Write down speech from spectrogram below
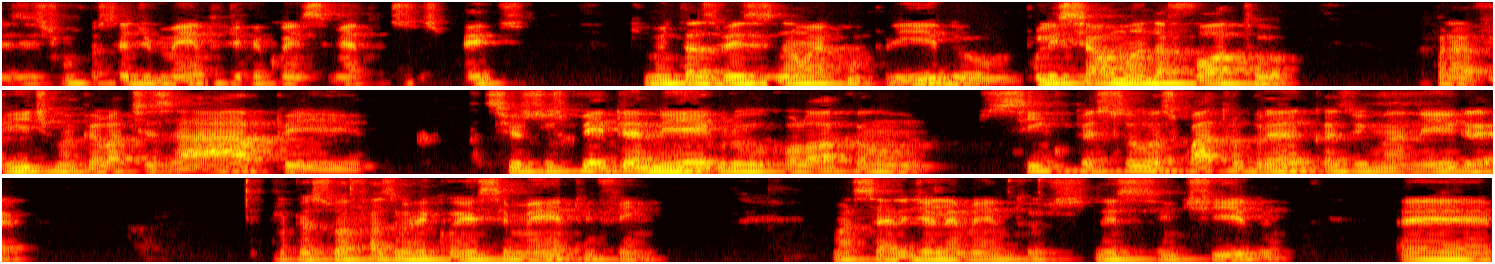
existe um procedimento de reconhecimento de suspeitos que muitas vezes não é cumprido, o policial manda foto para a vítima pelo WhatsApp, se o suspeito é negro, colocam cinco pessoas, quatro brancas e uma negra, para a pessoa fazer o reconhecimento, enfim, uma série de elementos nesse sentido. É,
